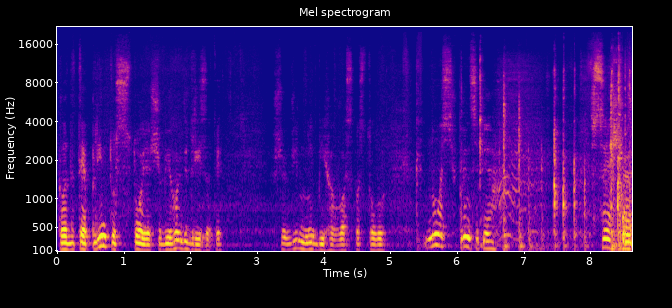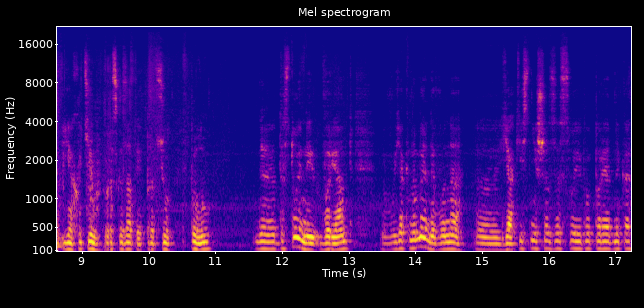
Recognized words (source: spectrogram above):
кладете плінтус стоя, щоб його відрізати, щоб він не бігав у вас по столу. Ну ось, в принципі, все, що я хотів розказати про цю пилу. Е, Достойний варіант. Як на мене, вона е, якісніша за свого попередника,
